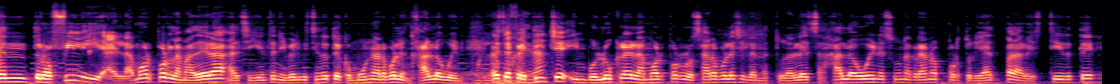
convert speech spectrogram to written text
Dentrofilia, el amor por la madera al siguiente nivel vistiéndote como un árbol en Halloween. ¿Por la Este madera? fetiche involucra el amor por los árboles y la naturaleza. Halloween es una gran oportunidad para vestirte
